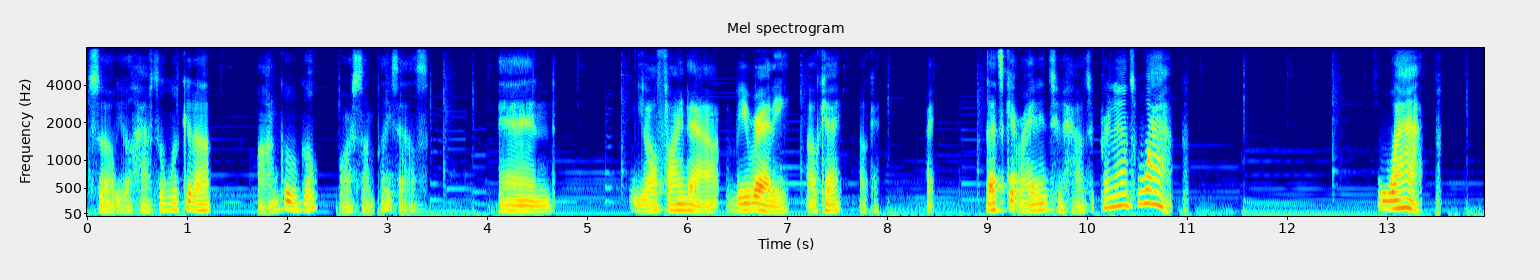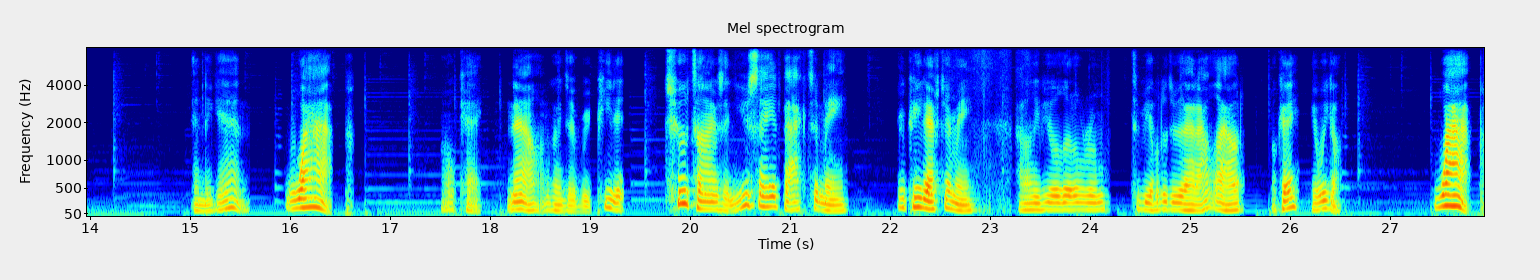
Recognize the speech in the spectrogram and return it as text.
So you'll have to look it up on Google or someplace else. And you'll find out. Be ready. Okay? Okay. Right. Let's get right into how to pronounce WAP. WAP. And again, WAP. Okay. Now I'm going to repeat it two times and you say it back to me. Repeat after me. I'll leave you a little room to be able to do that out loud. Okay? Here we go. WAP.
